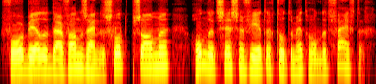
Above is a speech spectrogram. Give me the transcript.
Voorbeelden daarvan zijn de slotpsalmen 146 tot en met 150.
